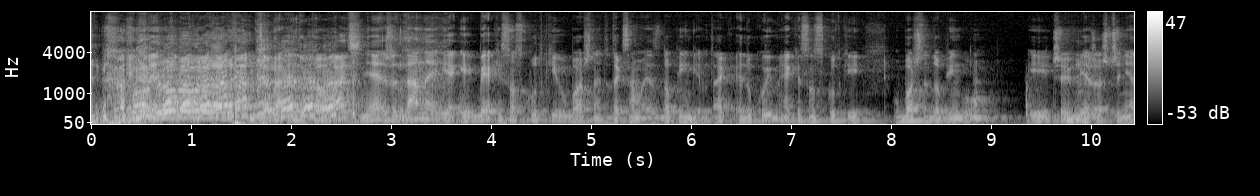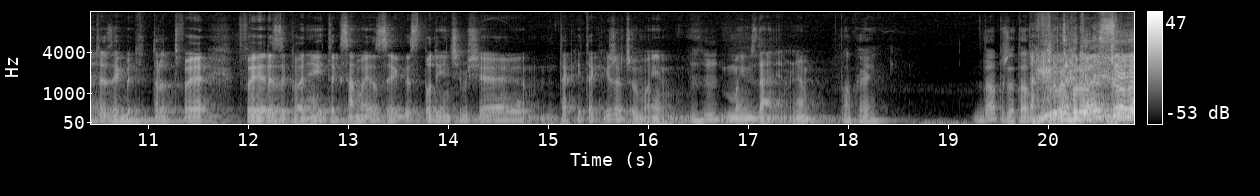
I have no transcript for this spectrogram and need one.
jakby, trzeba edukować, nie? że dane, jak- jakby jakie są skutki uboczne, to tak samo jest z dopingiem, tak? Edukujmy, jakie są skutki uboczne dopingu i czy bierzesz, czy nie, to jest jakby twoje, twoje ryzyko, nie? I tak samo jest jakby z podjęciem się takich, takich rzeczy, moim, moim zdaniem, nie? Okej. Dobrze, to Tak. próbę poró- Z tymi,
